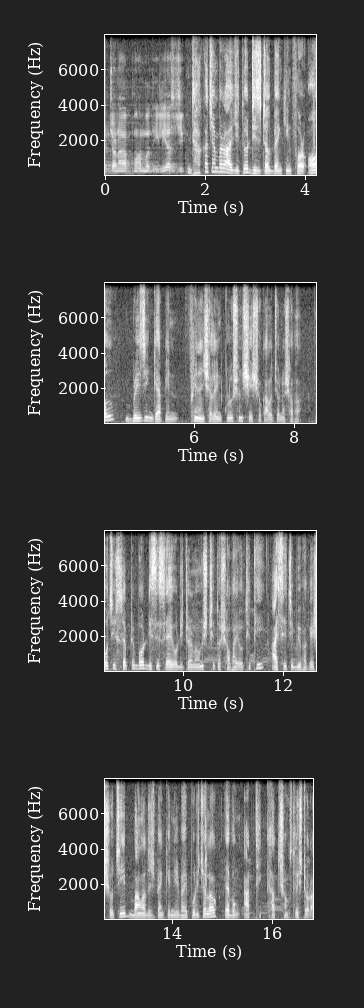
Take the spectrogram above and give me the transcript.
জনাব মোহাম্মদ ইলিয়াস জি ঢাকা চেম্বার আয়োজিত digital banking for all bridging gap in financial inclusion শীর্ষক আলোচনা সভা। পঁচিশ সেপ্টেম্বর ডিসিসিআই অডিটোরিয়ামে অনুষ্ঠিত সভায় অতিথি আইসিটি বিভাগের সচিব বাংলাদেশ ব্যাংকের নির্বাহী পরিচালক এবং আর্থিক খাত সংশ্লিষ্টরা।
